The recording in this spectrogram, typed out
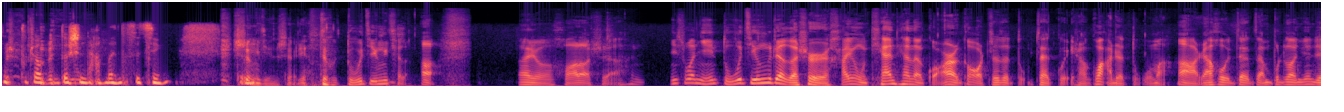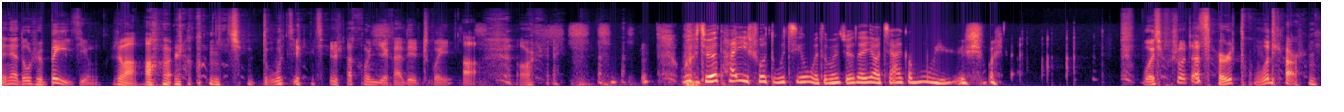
不知道读的是哪门子经。圣经，圣经，读读经去了啊！哎呦，华老师啊，您说您读经这个事儿，还用天天的广而告之的读，在鬼上挂着读嘛？啊，然后这咱不知道，人人家都是背经是吧？啊，然后你去读经去，然后你还得吹啊！哦，我觉得他一说读经，我怎么觉得要加个木鱼，是不是？我就说这词儿土点儿，你知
